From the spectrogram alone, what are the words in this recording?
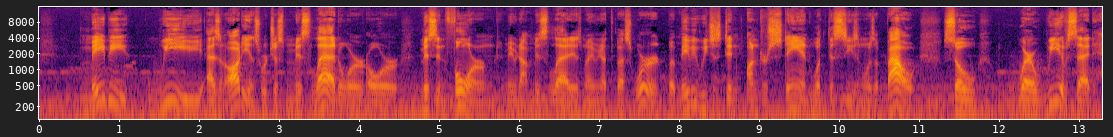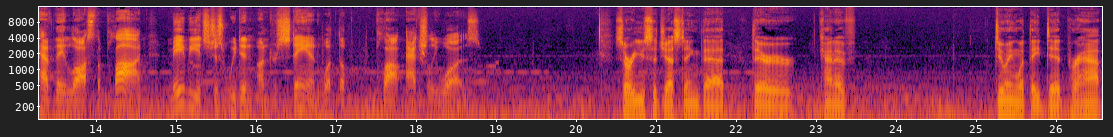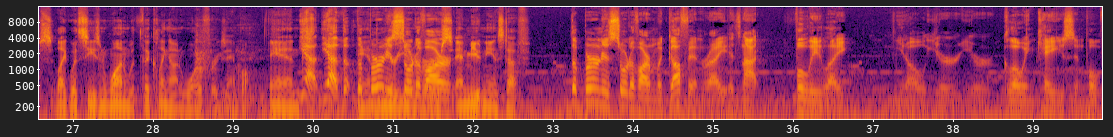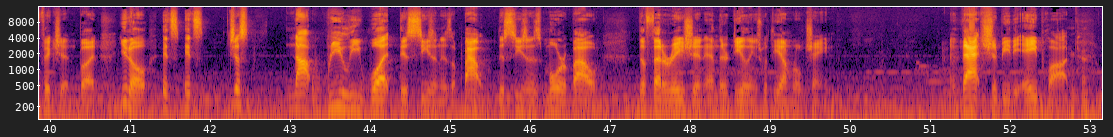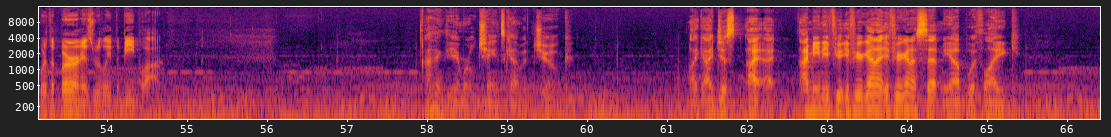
maybe we as an audience were just misled or or misinformed maybe not misled is maybe not the best word but maybe we just didn't understand what this season was about so where we have said have they lost the plot maybe it's just we didn't understand what the plot actually was So are you suggesting that they're kind of doing what they did perhaps like with season 1 with the Klingon war for example and yeah yeah the, the burn Mirror is sort of our and mutiny and stuff. the burn is sort of our MacGuffin, right? It's not fully like, you know, your your glowing case in Pulp Fiction, but you know, it's it's just not really what this season is about. This season is more about the Federation and their dealings with the Emerald Chain, and that should be the A plot, Okay. where the burn is really the B plot. I think the Emerald Chain's kind of a joke. Like I just I I, I mean if you if you're gonna if you're gonna set me up with like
